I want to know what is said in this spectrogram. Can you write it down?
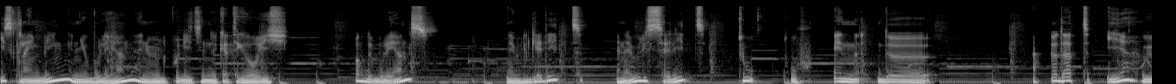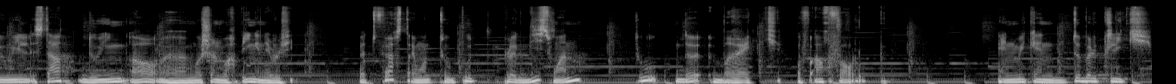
is climbing, a new boolean, and we'll put it in the category of the booleans. I will get it, and I will set it to true. And the after that, here we will start doing our uh, motion warping and everything. But first, I want to put plug this one to the break of our for loop. And we can double click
